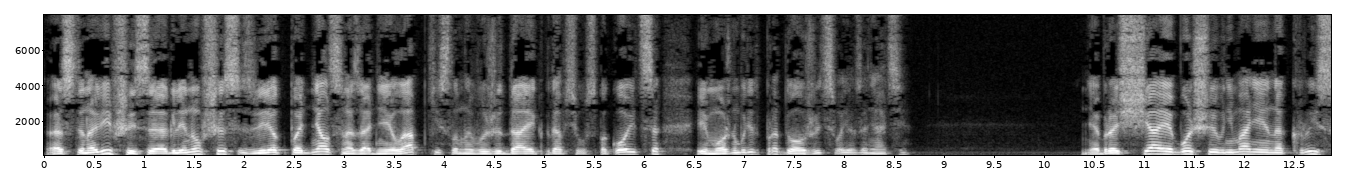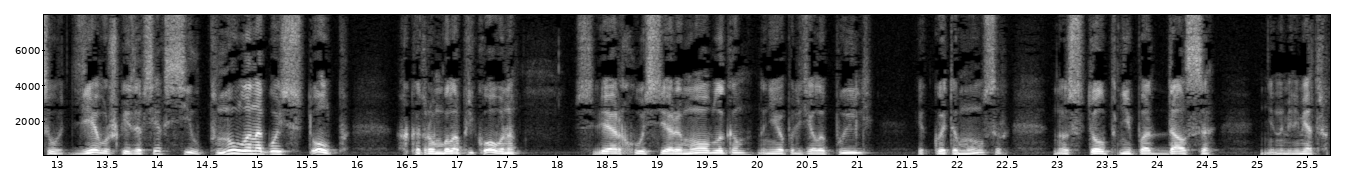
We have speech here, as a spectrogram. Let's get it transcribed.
Остановившись и оглянувшись, зверек поднялся на задние лапки, словно выжидая, когда все успокоится, и можно будет продолжить свое занятие. Не обращая больше внимания на крысу, девушка изо всех сил пнула ногой столб, к которому была прикована. Сверху серым облаком на нее полетела пыль и какой-то мусор, но столб не поддался ни на миллиметр.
